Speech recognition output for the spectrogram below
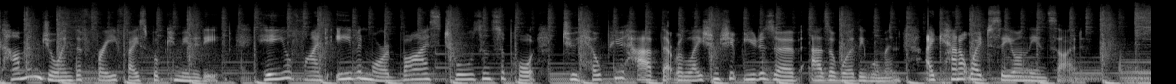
come and join the free Facebook community. Here you'll find even more advice, tools, and support to help you have that relationship you deserve as a worthy woman. I cannot wait to see you on the inside. God.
